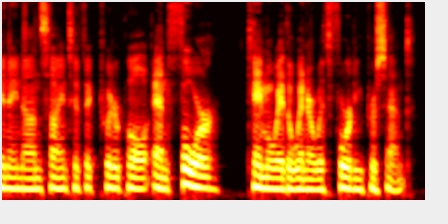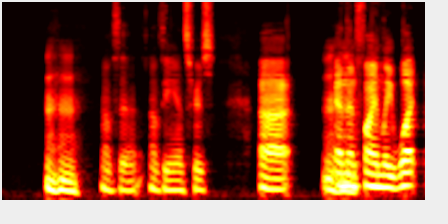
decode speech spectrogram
in a non-scientific Twitter poll, and four came away the winner with forty percent hmm of the of the answers. Uh, Mm-hmm. And then finally, what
